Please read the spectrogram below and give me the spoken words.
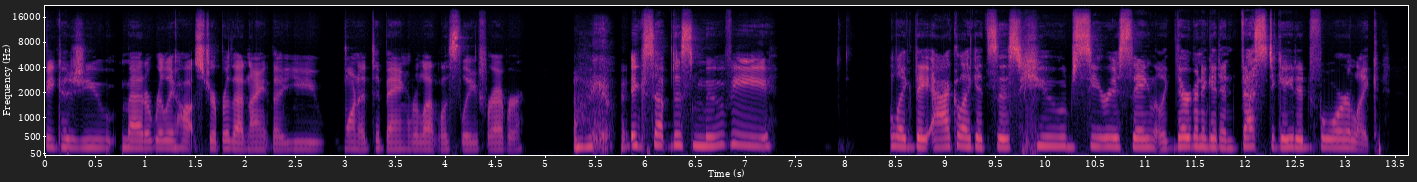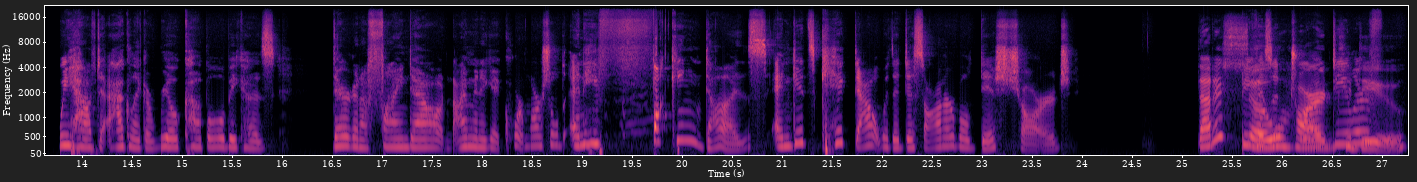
because you met a really hot stripper that night that you wanted to bang relentlessly forever. Oh my god. Except this movie like they act like it's this huge serious thing that like they're going to get investigated for like we have to act like a real couple because they're going to find out and I'm going to get court-martialed and he fucking does and gets kicked out with a dishonorable discharge. That is so hard to do.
